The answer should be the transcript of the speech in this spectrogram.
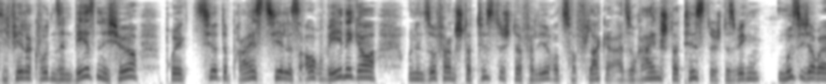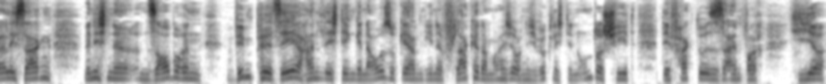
Die Fehlerquoten sind wesentlich höher, projizierte Preisziel ist auch weniger und insofern statistisch der Verlierer zur Flagge, also rein statistisch. Deswegen muss ich aber ehrlich sagen, wenn ich eine, einen sauberen Wimpel sehe, handle ich den genauso gern wie eine Flagge, da mache ich auch nicht wirklich den Unterschied. De facto ist es einfach hier,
